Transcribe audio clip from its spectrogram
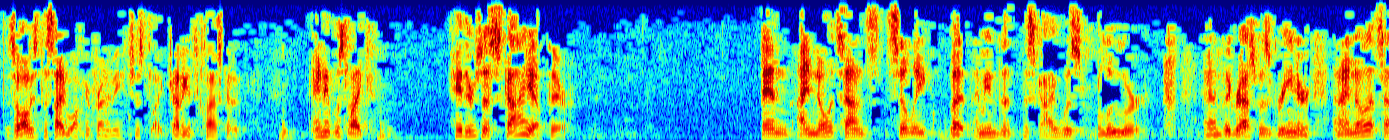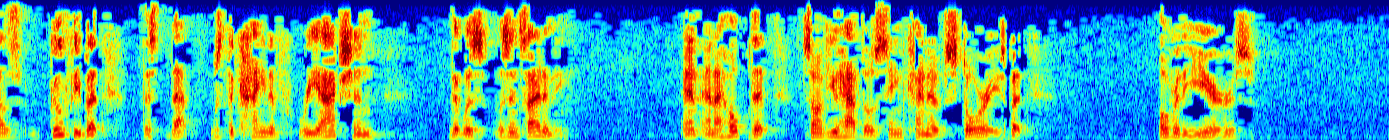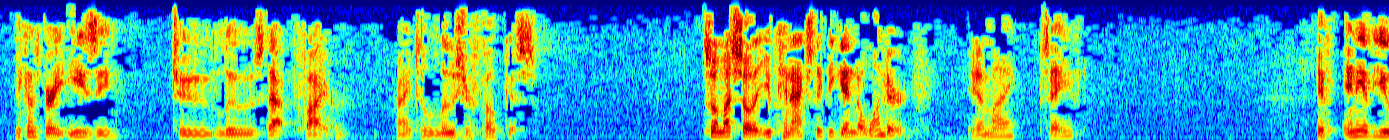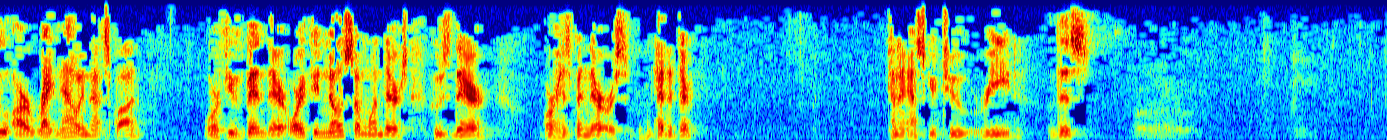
there's always the sidewalk in front of me, just like, got to get to class, got it. And it was like, hey, there's a sky up there. And I know it sounds silly, but I mean, the, the sky was bluer and the grass was greener. And I know that sounds goofy, but this, that was the kind of reaction that was, was inside of me. And, and I hope that some of you have those same kind of stories. But over the years, it becomes very easy to lose that fire, right? To lose your focus. So much so that you can actually begin to wonder Am I saved? If any of you are right now in that spot, or if you've been there, or if you know someone there who's there, or has been there, or is headed there, can I ask you to read this?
